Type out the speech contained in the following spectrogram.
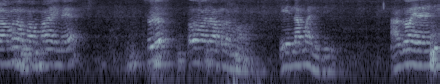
రామలమ్మ అమ్మ ఈమె. చూడు ఓ రామలమ్మ. ఏందమ్మా ఇది అగో ఏదండి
